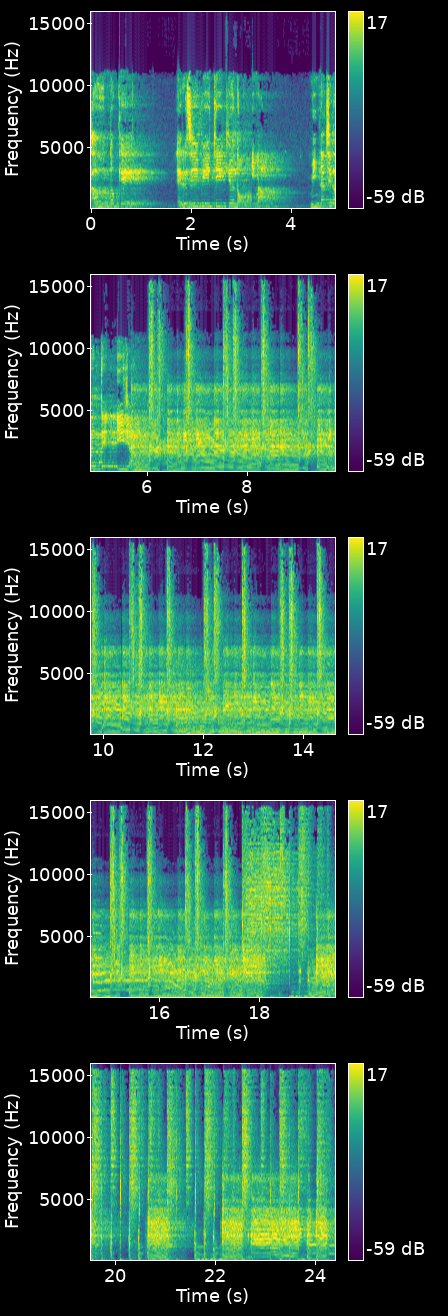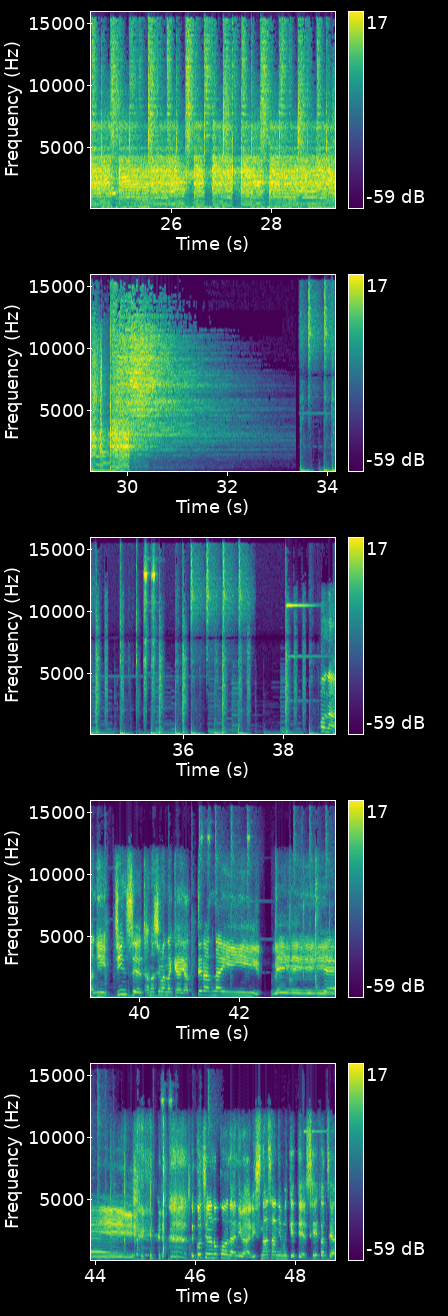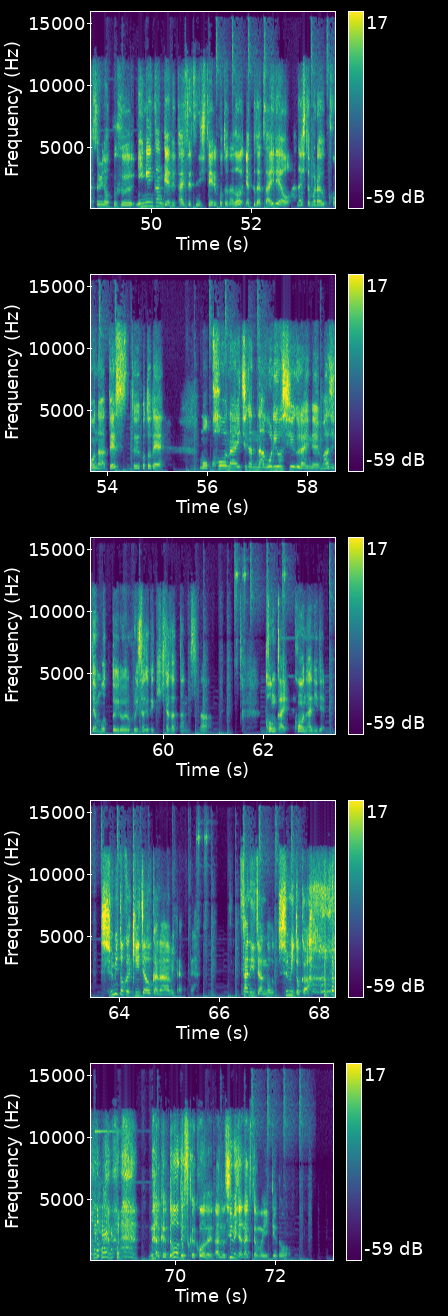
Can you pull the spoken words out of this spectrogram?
サウンド系 LGBTQ の今。みんな違っていいじゃん。生楽しまなきゃやってらんないウェーイこちらのコーナーにはリスナーさんに向けて生活や遊びの工夫人間関係で大切にしていることなど役立つアイデアを話してもらうコーナーです。ということでもうコーナー1が名残惜しいぐらいねマジでもっといろいろ掘り下げて聞きたかったんですが今回コーナー2で趣味とか聞いちゃおうかなみたいなね。サニーちゃんの趣味とか。なんかどうですか？こうねあの趣味じゃなくてもいいけど。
